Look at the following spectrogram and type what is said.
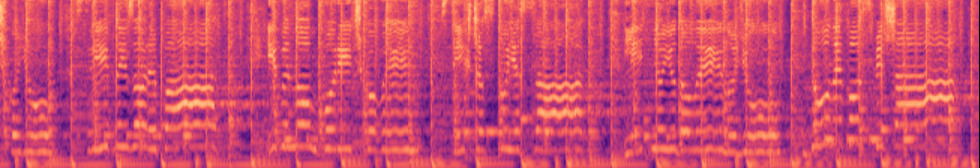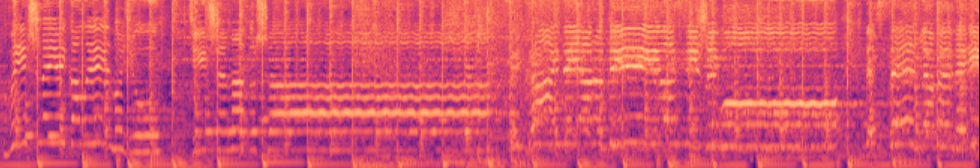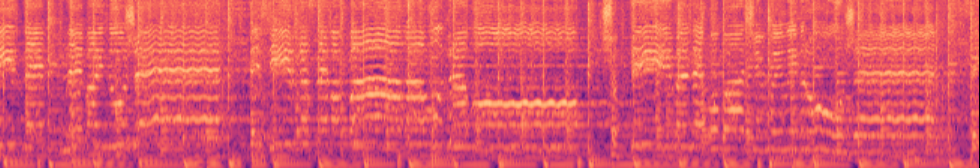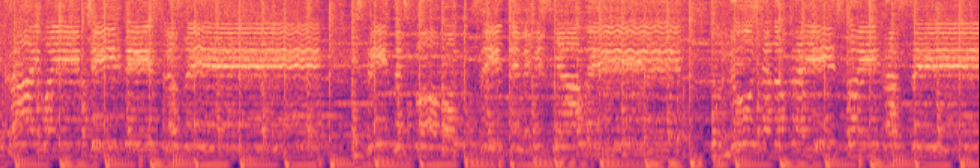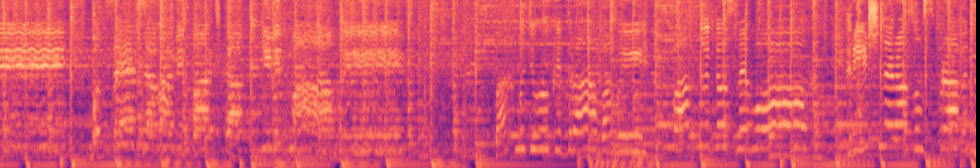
річкою, срібний зорепад і вином порічковий. Травами, пахнуть до знемог, грішне разом справедливо.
